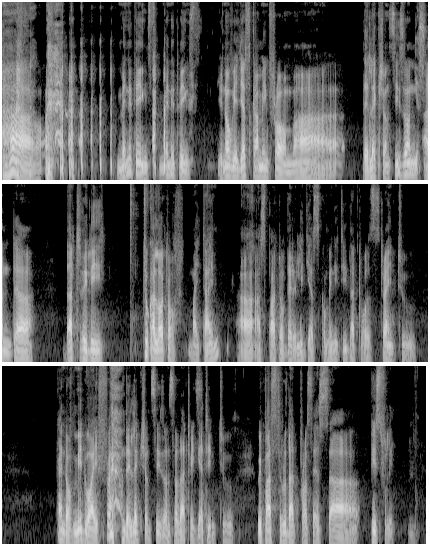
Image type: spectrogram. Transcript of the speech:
Ah, many things, many things. You know, we are just coming from uh, the election season, Yes. and uh, that really took a lot of my time uh, as part of the religious community that was trying to kind of midwife the election season so that we get into, we pass through that process uh, peacefully.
